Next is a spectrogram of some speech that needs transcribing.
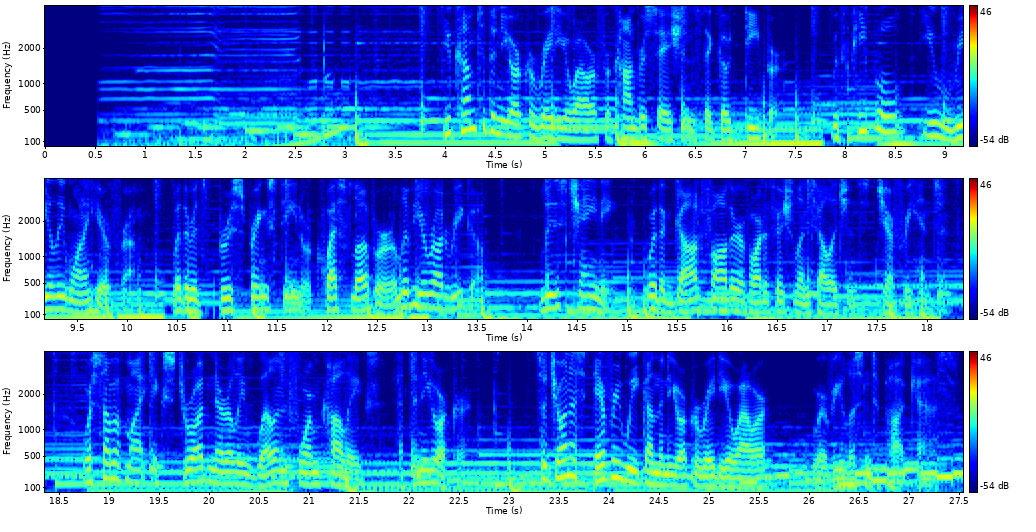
You come to the New Yorker Radio Hour for conversations that go deeper with people you really want to hear from, whether it's Bruce Springsteen or Questlove or Olivia Rodrigo, Liz Cheney, or the godfather of artificial intelligence, Geoffrey Hinton, or some of my extraordinarily well informed colleagues at The New Yorker. So join us every week on the New Yorker Radio Hour, wherever you listen to podcasts.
